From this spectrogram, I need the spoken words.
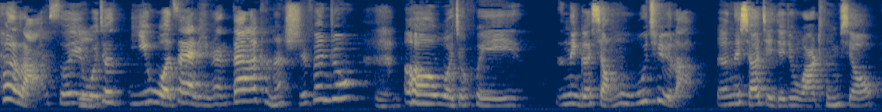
困了，所以我就以我在里面待了可能十分钟，嗯呃，我就回那个小木屋去了。然后那小姐姐就玩通宵，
